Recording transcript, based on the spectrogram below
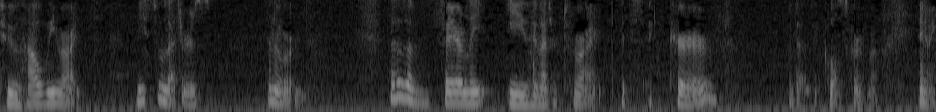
to how we write these two letters in a word. This is a fairly easy letter to write. It's a curve, a close curve. Well, anyway,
